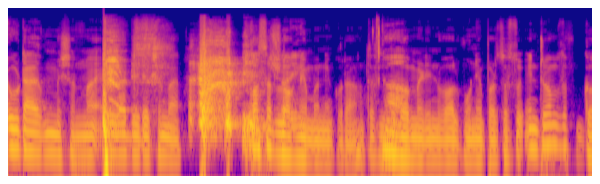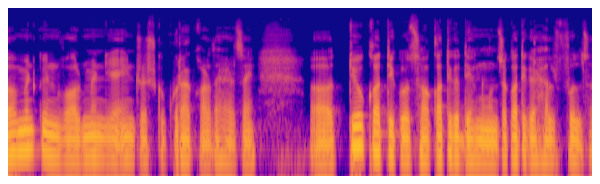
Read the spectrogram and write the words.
एउटा मिसनमा एउटा डिरेक्सनमा कसरी लग्ने भन्ने कुरा हो त्यसमा गभर्मेन्ट इन्भल्भ हुनैपर्छ। सो इन टर्म्स अफ गभर्मेन्टको इन्भल्भमेन्ट या इन्ट्रेस्टको कुरा गर्दाखेरि चाहिँ त्यो कतिको छ कतिको देख्नुहुन्छ कतिको हेल्पफुल छ?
